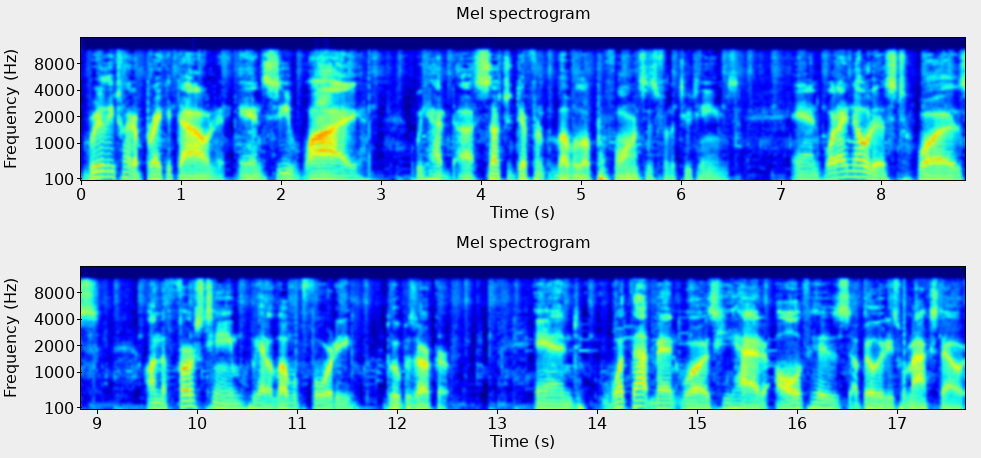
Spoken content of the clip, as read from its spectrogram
really try to break it down and see why we had uh, such a different level of performances for the two teams. And what I noticed was on the first team we had a level 40 blue berserker and what that meant was he had all of his abilities were maxed out.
